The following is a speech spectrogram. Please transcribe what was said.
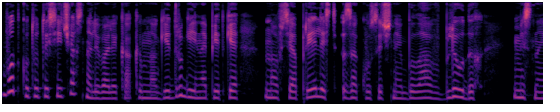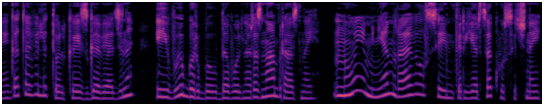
Водку тут и сейчас наливали, как и многие другие напитки, но вся прелесть закусочной была в блюдах. Мясные готовили только из говядины, и выбор был довольно разнообразный. Ну и мне нравился интерьер закусочной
